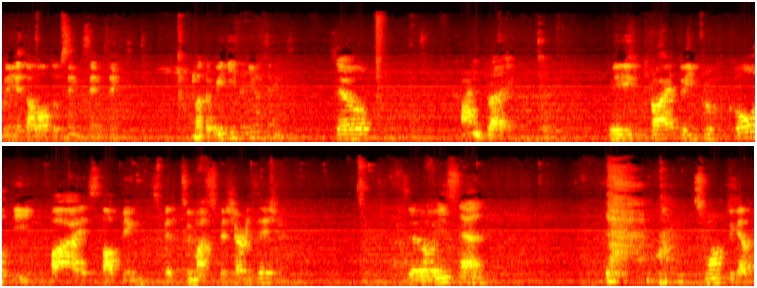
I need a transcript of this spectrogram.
create a lot of things, same things. But we need new things. So currently, we try to improve quality by stopping too much specialization. So instead, swarm together.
